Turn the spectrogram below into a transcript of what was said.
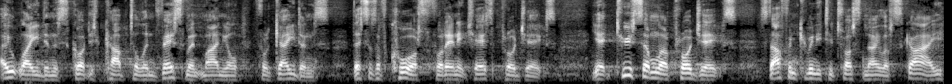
outlined in the Scottish Capital Investment Manual for guidance. This is, of course, for NHS projects. Yet two similar projects, Staff and Community Trust in Isle of Skye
